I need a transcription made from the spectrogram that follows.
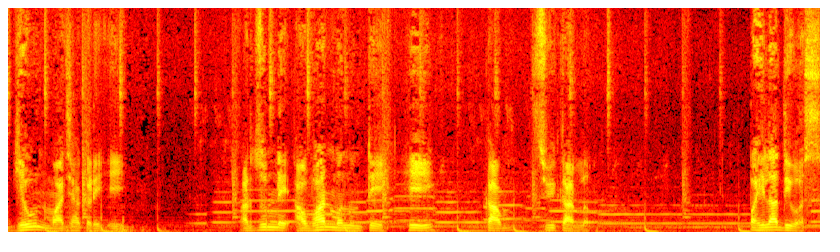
घेऊन माझ्याकडे ये. अर्जुनने आव्हान म्हणून ते हे काम स्वीकारलं. पहिला दिवस.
